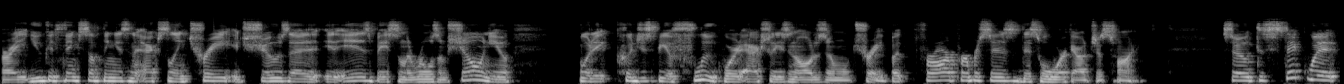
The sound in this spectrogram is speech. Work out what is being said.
All right, you could think something is an X-linked trait. It shows that it is based on the rules I'm showing you, but it could just be a fluke where it actually is an autosomal trait. But for our purposes, this will work out just fine. So to stick with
